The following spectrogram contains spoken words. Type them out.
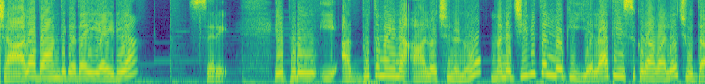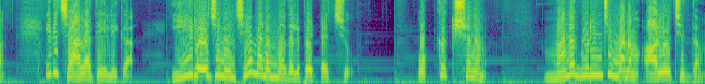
చాలా బాగుంది కదా ఈ ఐడియా? సరే ఇప్పుడు ఈ అద్భుతమైన ఆలోచనను మన జీవితంలోకి ఎలా తీసుకురావాలో చూద్దాం. ఇది చాలా తేలిక. ఈ రోజు నుంచే మనం మొదలుపెట్టచ్చు. ఒక్క క్షణం. మన గురించి మనం ఆలోచిద్దాం.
